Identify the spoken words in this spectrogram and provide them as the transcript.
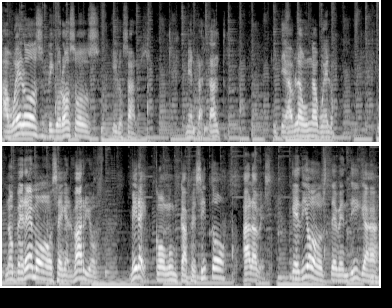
Abuelos vigorosos y lozanos. Mientras tanto, y te habla un abuelo. Nos veremos en el barrio Mire, con un cafecito a la vez. Que Dios te bendiga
